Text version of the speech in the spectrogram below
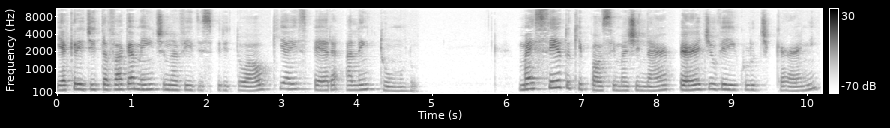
e acredita vagamente na vida espiritual que a espera além túmulo. Mais cedo que possa imaginar, perde o veículo de carne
